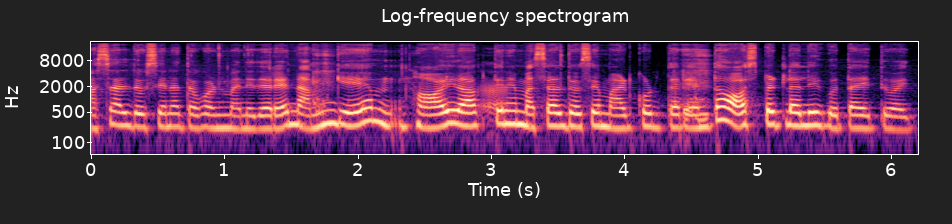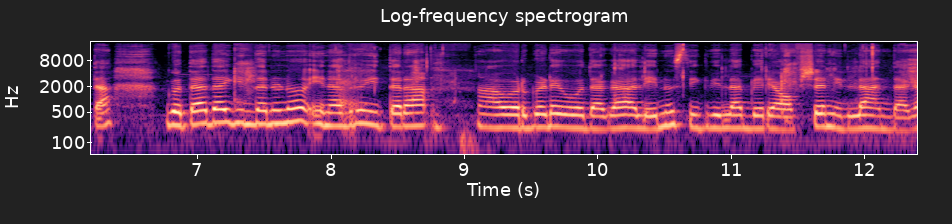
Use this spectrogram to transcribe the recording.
ಮಸಾಲೆ ದೋಸೆನ ತೊಗೊಂಡು ಬಂದಿದ್ದಾರೆ. ನಮಗೆ ಆಯಿಲ್ ಹಾಕ್ತೇನೆ, ಮಸಾಲೆ ದೋಸೆ ಮಾಡಿಕೊಡ್ತಾರೆ ಅಂತ ಹಾಸ್ಪಿಟ್ಲಲ್ಲಿ ಗೊತ್ತಾಯಿತು, ಆಯಿತಾ? ಗೊತ್ತಾದಾಗಿಂದನೂ ಏನಾದರೂ ಈ ಥರ ಹೊರಗಡೆ ಹೋದಾಗ ಅಲ್ಲೇನೂ ಸಿಗಲಿಲ್ಲ, ಬೇರೆ ಆಪ್ಷನ್ ಇಲ್ಲ ಅಂದಾಗ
